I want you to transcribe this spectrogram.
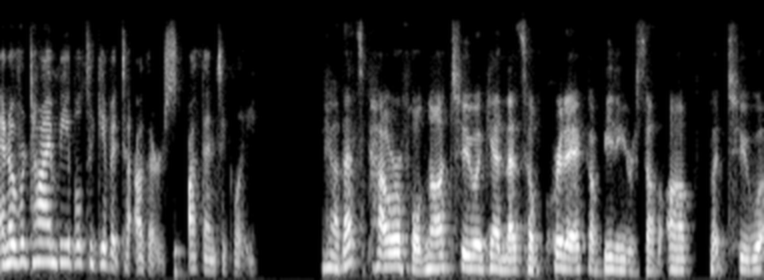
and over time be able to give it to others authentically. Yeah, that's powerful. Not to, again, that self critic of beating yourself up, but to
